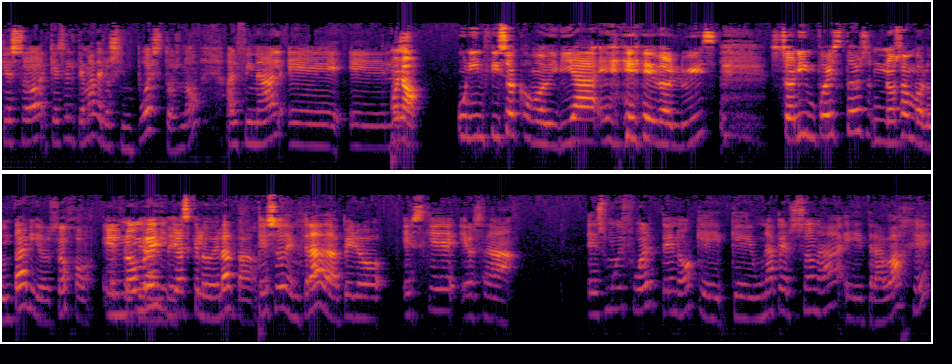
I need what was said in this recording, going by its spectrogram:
que, son, que es el tema de los impuestos, ¿no? Al final, los- Bueno, un inciso, como diría eh, don Luis, son impuestos, no son voluntarios, ojo. El nombre ya es que lo delata. Eso de entrada, pero es que, o sea, es muy fuerte, ¿no? Que, que una persona eh, trabaje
